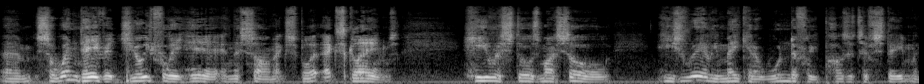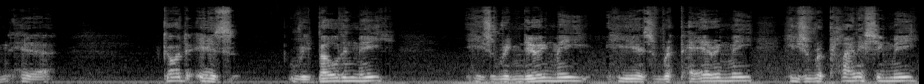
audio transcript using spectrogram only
Um, so when David joyfully here in this psalm exclaims, He restores my soul, he's really making a wonderfully positive statement here. God is rebuilding me, He's renewing me. He is repairing me. He's replenishing me.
